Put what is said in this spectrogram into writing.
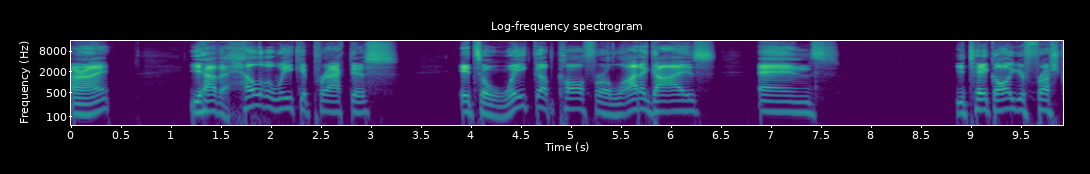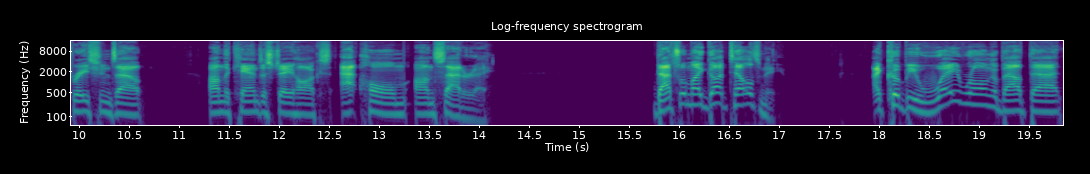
all right? You have a hell of a week at practice. It's a wake up call for a lot of guys, and you take all your frustrations out on the Kansas Jayhawks at home on Saturday. That's what my gut tells me. I could be way wrong about that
